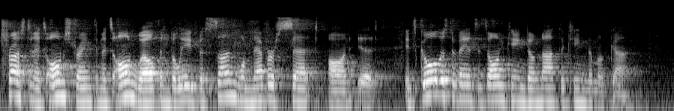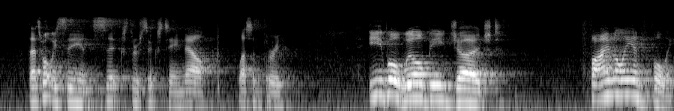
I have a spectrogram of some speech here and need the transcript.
trust in its own strength and its own wealth and believe the sun will never set on it. Its goal is to advance its own kingdom, not the kingdom of God. That's what we see in 6 through 16. Now, lesson 3. Evil will be judged finally and fully.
